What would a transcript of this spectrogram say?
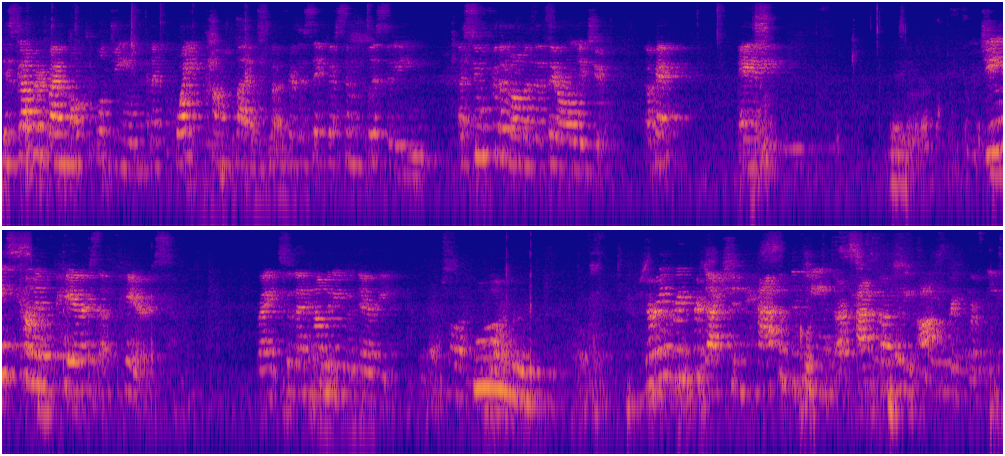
is governed by multiple genes and a quite complex, but for the sake of simplicity, assume for the moment that there are only two, okay? A. Genes come in pairs of pairs, right? So then how many would there be? Four. During reproduction, half of the genes are passed on to the offspring from each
